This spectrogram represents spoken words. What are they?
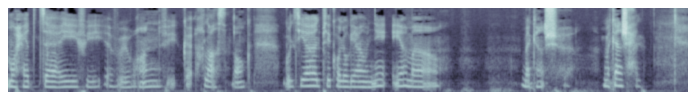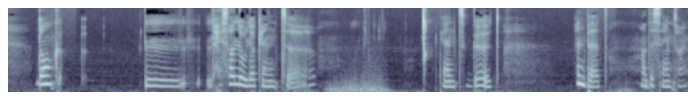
المحيط تاعي في everyone في خلاص. donc قلت يا ال psychologue يعاوني يا ما ما كانش ما كانش حل. دونك الحصة الأولى كانت كانت good and bad at the same time.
